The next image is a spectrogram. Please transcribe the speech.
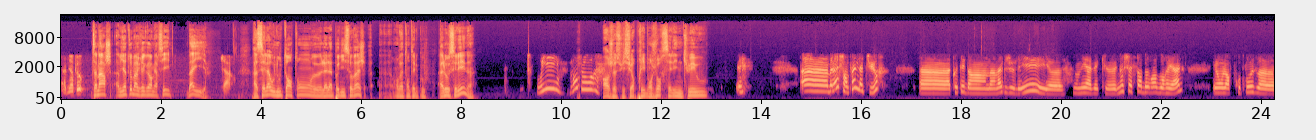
À bientôt. Ça marche, à bientôt Marc Grégor, merci. Bye. Ciao. Ah, c'est là où nous tentons euh, la Laponie sauvage. Euh, On va tenter le coup. Allô Céline? Oui, bonjour. Oh, je suis surpris. Bonjour Céline, tu es où? Euh, bah là, je suis en pleine nature, euh, à côté d'un lac gelé, et euh, on est avec euh, nos chasseurs d'aurore boréale, et on leur propose euh,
